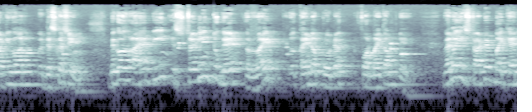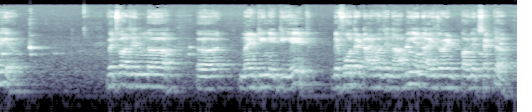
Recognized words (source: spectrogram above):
what you are discussing because I have been struggling to get right kind of product for my company. When I started my career, which was in uh, uh, 1988. Before that, I was in army and I joined public sector.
